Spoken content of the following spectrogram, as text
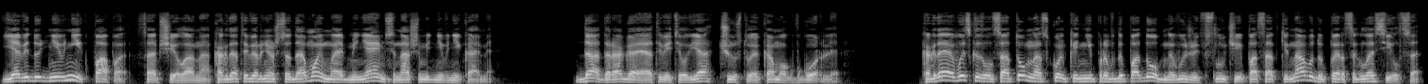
«Я веду дневник, папа», — сообщила она. «Когда ты вернешься домой, мы обменяемся нашими дневниками». «Да, дорогая», — ответил я, чувствуя комок в горле. Когда я высказался о том, насколько неправдоподобно выжить в случае посадки на воду, Пэр согласился.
